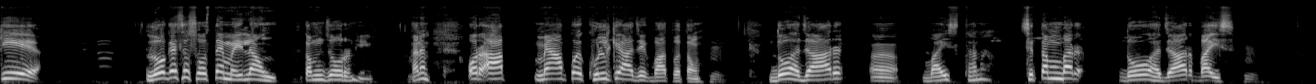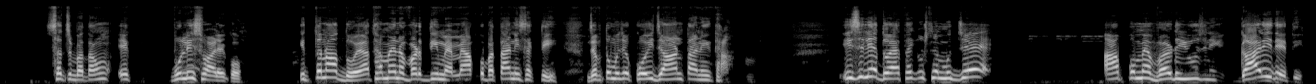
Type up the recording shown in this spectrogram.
कि लोग ऐसे सोचते हैं महिला हूँ कमज़ोर नहीं है ना? और आप मैं आपको एक खुल के आज एक बात बताऊँ। हम्म। दो हज़ार बाईस था ना? सितंबर 2022 हम्म। सच बताऊँ एक पुलिस वाले को इतना धोया था मैंने वर्दी में मैं आपको बता नहीं सकती जब तो मुझे कोई जानता नहीं था। इसलिए धोया था कि उसने मुझे आपको मैं वर्ड यूज़ नहीं गाड़ी देती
